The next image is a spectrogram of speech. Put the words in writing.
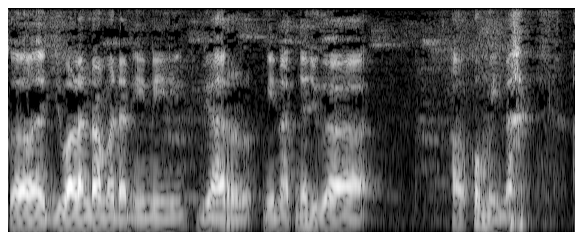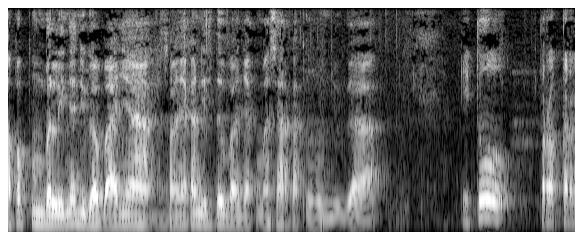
ke jualan Ramadan ini biar minatnya juga kok minat apa pembelinya juga banyak soalnya kan di situ banyak masyarakat umum juga Itu proker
